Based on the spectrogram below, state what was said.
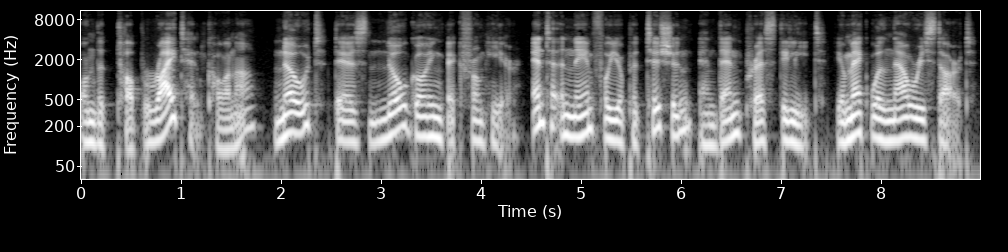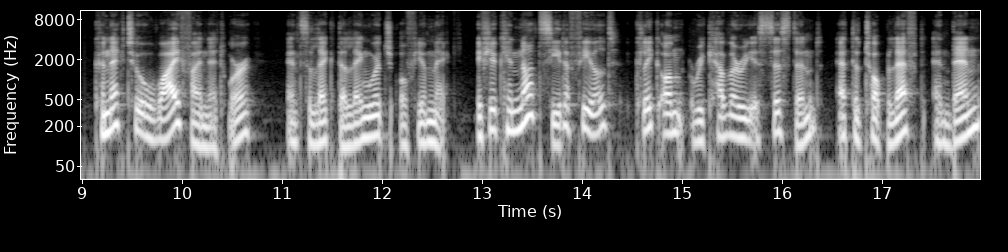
on the top right hand corner. Note there's no going back from here. Enter a name for your partition and then press delete. Your Mac will now restart. Connect to a Wi-Fi network and select the language of your Mac. If you cannot see the field, click on Recovery Assistant at the top left and then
